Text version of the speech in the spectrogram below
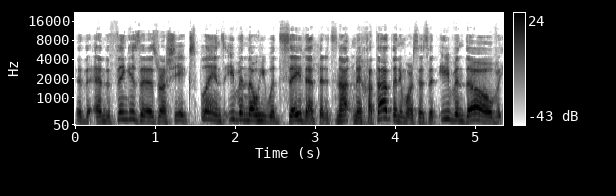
and the thing is that as Rashi explains, even though he would say that that it's not mechatat anymore, says that even though right.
